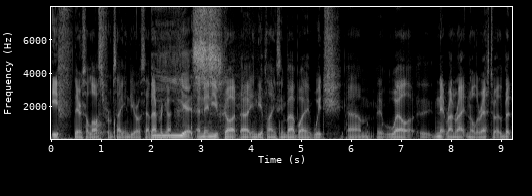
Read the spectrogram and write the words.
If there's a loss from, say, India or South Africa. Yes. And then you've got uh, India playing Zimbabwe, which, um, well, uh, net run rate and all the rest of it. But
